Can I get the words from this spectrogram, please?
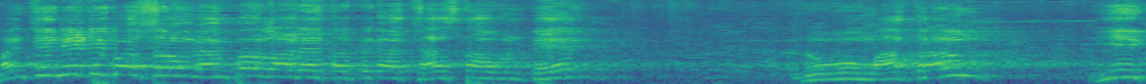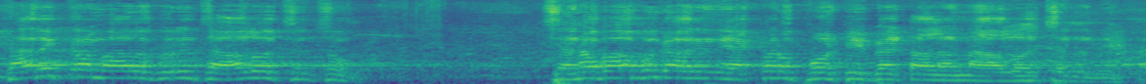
మంచినీటి కోసం వెంపర్లాడేటట్టుగా చేస్తా ఉంటే నువ్వు మాత్రం ఈ కార్యక్రమాల గురించి ఆలోచించు. చిన్నబాబు గారిని ఎక్కడ పోటీ పెట్టాలన్న ఆలోచన నీకు?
